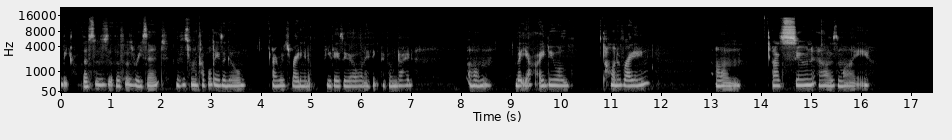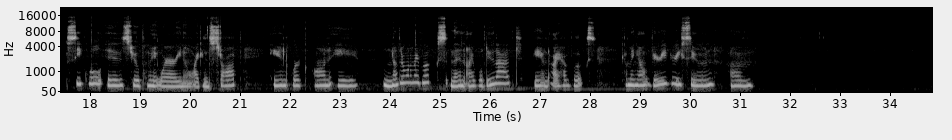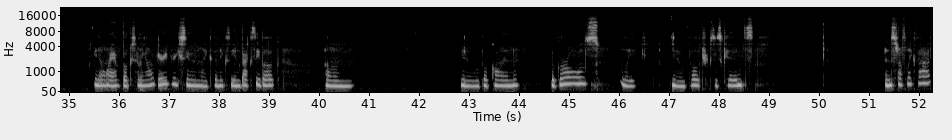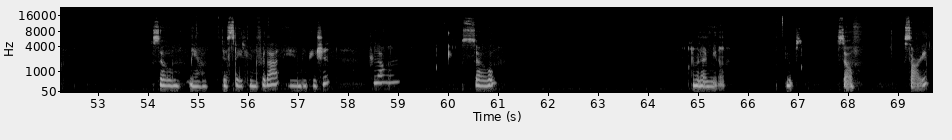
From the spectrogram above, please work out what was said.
But yeah, this is this is recent. This is from a couple days ago. I was writing it a few days ago and I think my phone died. Um, but yeah, I do a ton of writing. Um, as soon as my sequel is to a point where you know I can stop and work on a another one of my books, then I will do that. And I have books coming out very very soon. Um, you know, I have books coming out very very soon, like the Nixie and Bexy book. Um, you know, a book on the girls, like, you know, Bellatrix's kids, and stuff like that. So, yeah, just stay tuned for that and be patient for that one. So, I'm gonna, you know, oops. So, sorry,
